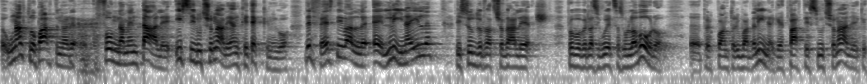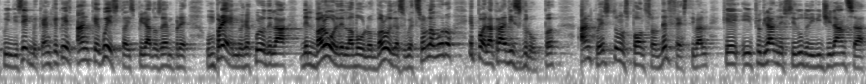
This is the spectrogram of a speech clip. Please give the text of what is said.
Un altro partner fondamentale, istituzionale e anche tecnico del festival è l'INAIL, l'Istituto Nazionale proprio per la sicurezza sul lavoro, eh, per quanto riguarda l'INEA, che è parte istituzionale, che quindi segue, che anche, que anche questo ha ispirato sempre un premio, cioè quello della, del valore del lavoro, il valore della sicurezza sul lavoro, e poi la Travis Group, anche questo uno sponsor del festival, che è il più grande istituto di vigilanza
